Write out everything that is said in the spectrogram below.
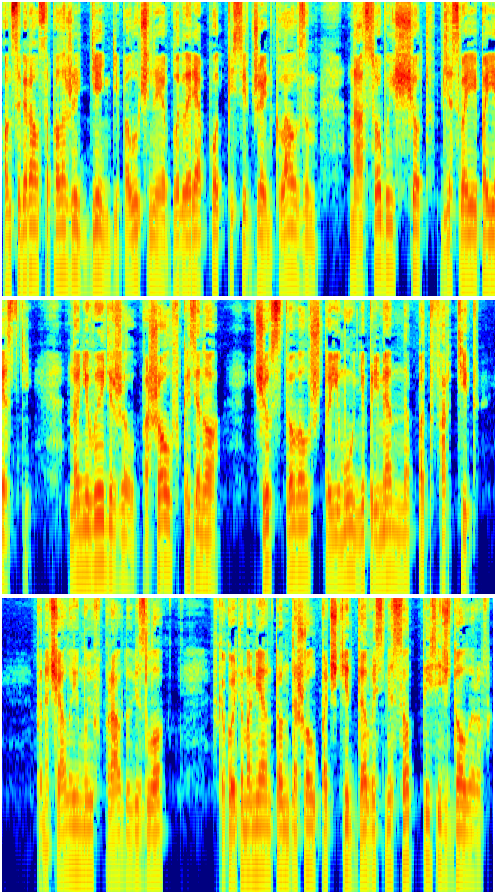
Он собирался положить деньги, полученные благодаря подписи Джейн Клаузен, на особый счет для своей поездки, но не выдержал, пошел в казино, чувствовал, что ему непременно подфартит. Поначалу ему и вправду везло. В какой-то момент он дошел почти до 800 тысяч долларов,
